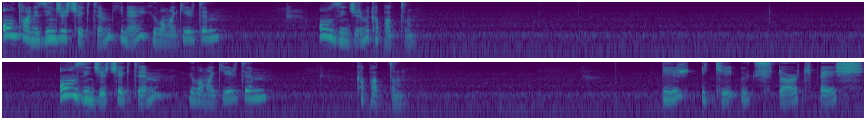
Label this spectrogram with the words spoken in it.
10 tane zincir çektim. Yine yuvama girdim. 10 zincirimi kapattım. On zincir çektim. Yuvama girdim. Kapattım. 1, 2, 3, 4, 5,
